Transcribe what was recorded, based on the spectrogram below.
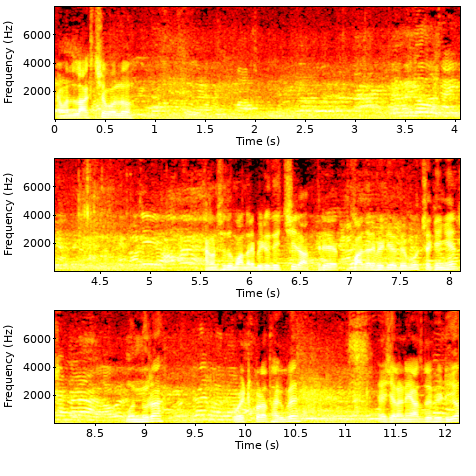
কেমন লাগছে বলো? এখন শুধু বাজার ভিডিও দিচ্ছি, রাত্রে বাজার ভিডিও দেবো চেকিংয়ের বন্ধুরা ওয়েট করা থাকবে। এই চ্যানেলে আসবে ভিডিও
